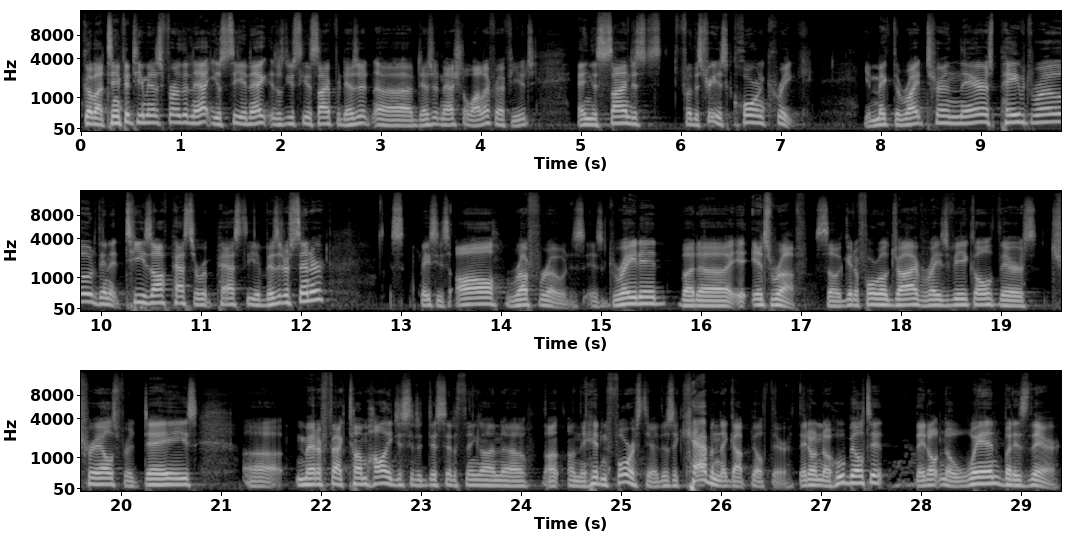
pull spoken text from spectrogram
go about 10, 15 minutes further than that, you'll see a you'll see a sign for Desert uh, Desert National Wildlife Refuge, and the sign is, for the street is Corn Creek. You make the right turn there, it's paved road, then it tees off past the past the visitor center basically it's all rough road. It's, it's graded, but uh, it, it's rough. So get a four-wheel drive, raised vehicle. There's trails for days. Uh, matter of fact, Tom Holly just did a, just did a thing on, uh, on, on the hidden forest there. There's a cabin that got built there. They don't know who built it. They don't know when, but it's there.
